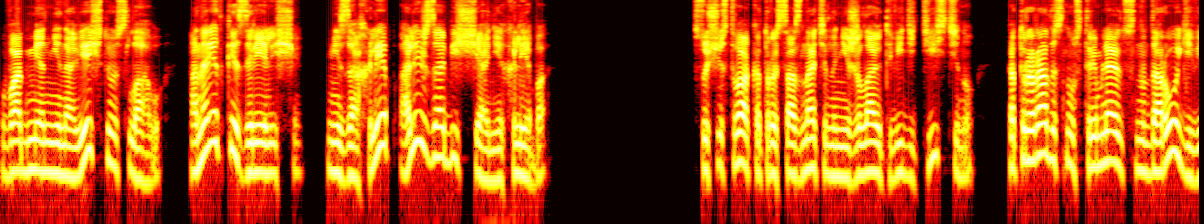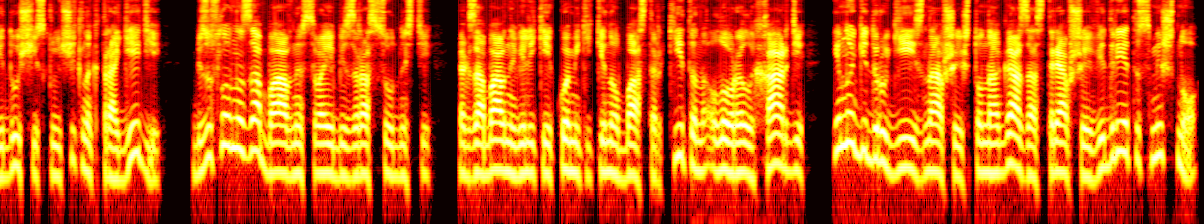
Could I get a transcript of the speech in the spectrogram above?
в обмен не на вечную славу, а на редкое зрелище, не за хлеб, а лишь за обещание хлеба. Существа, которые сознательно не желают видеть истину, которые радостно устремляются на дороги, ведущие исключительно к трагедии, безусловно забавны в своей безрассудности, как забавны великие комики кино Бастер Китон, Лорел Харди и многие другие, знавшие, что нога, застрявшая в ведре, это смешно,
